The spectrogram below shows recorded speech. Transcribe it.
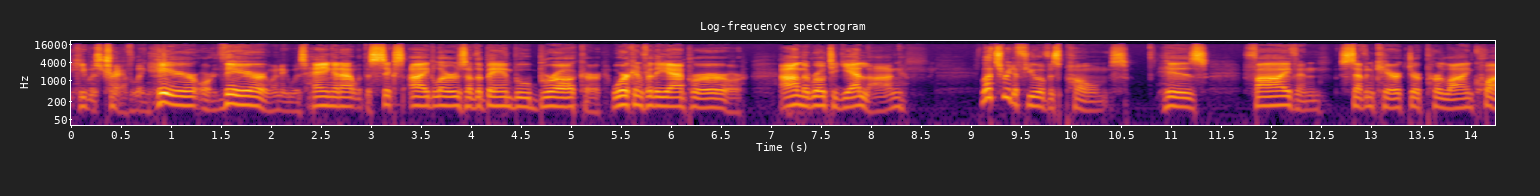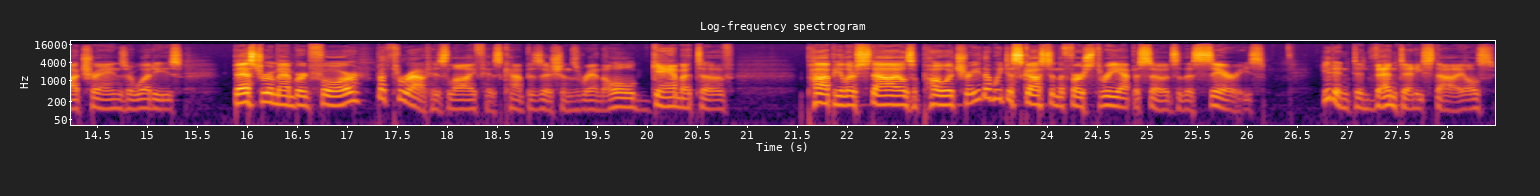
he was traveling here or there, when he was hanging out with the six idlers of the bamboo brook, or working for the emperor, or on the road to Yelang. Let's read a few of his poems. His five and seven character per line quatrains are what he's best remembered for, but throughout his life, his compositions ran the whole gamut of popular styles of poetry that we discussed in the first three episodes of this series. He didn't invent any styles,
